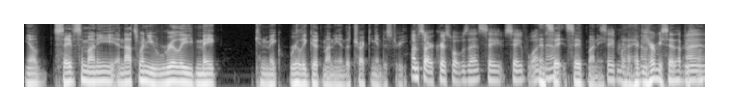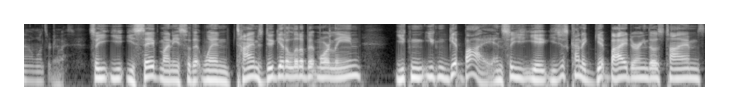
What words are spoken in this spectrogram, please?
you know save some money and that's when you really make can make really good money in the trucking industry I'm sorry, Chris. What was that? Save save what and now? sa- save money Save Yeah, money, have you heard me say that before Uh, once or twice. so you, you, you save money so that when times do get a little bit more lean, you can you can get by. And so you you, you just kind of get by during those times,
